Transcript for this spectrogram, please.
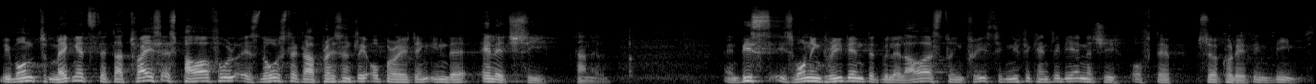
we want magnets that are twice as powerful as those that are presently operating in the LHC tunnel. And this is one ingredient that will allow us to increase significantly the energy of the circulating beams.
